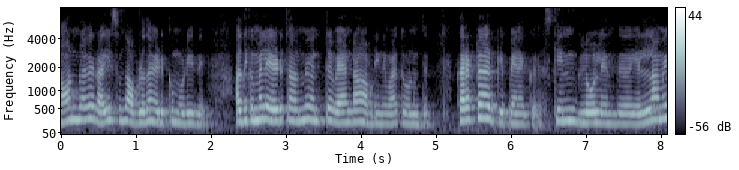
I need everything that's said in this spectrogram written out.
நார்மலாகவே ரைஸ் வந்து அவ்வளோதான் எடுக்க முடியுது. அதுக்கு மேலே எடுத்தாலுமே வந்துட்டு வேண்டாம் அப்படிங்கிற மாதிரி தோணுது. கரெக்டாக இருக்குது இப்போ எனக்கு. ஸ்கின் க்ளோலேருந்து எல்லாமே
